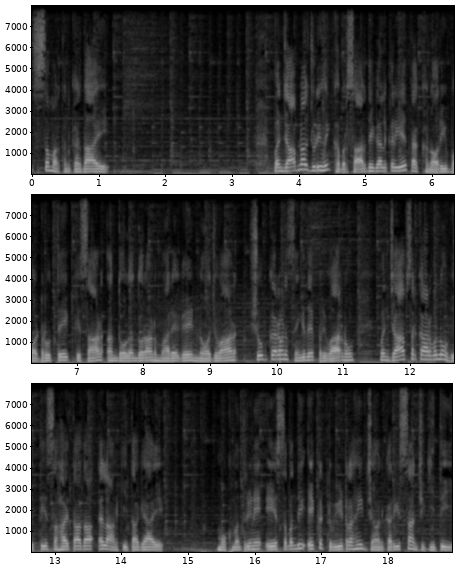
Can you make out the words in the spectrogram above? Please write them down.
ਸਮਰਥਨ ਕਰਦਾ ਹੈ ਪੰਜਾਬ ਨਾਲ ਜੁੜੀ ਹੋਈ ਖਬਰਸਾਰ ਦੀ ਗੱਲ ਕਰੀਏ ਤਾਂ ਖਨੌਰੀ ਬਾਰਡਰ ਉੱਤੇ ਕਿਸਾਨ ਅੰਦੋਲਨ ਦੌਰਾਨ ਮਾਰੇ ਗਏ ਨੌਜਵਾਨ ਸ਼ੁਭਕਰਨ ਸਿੰਘ ਦੇ ਪਰਿਵਾਰ ਨੂੰ ਪੰਜਾਬ ਸਰਕਾਰ ਵੱਲੋਂ ਵਿੱਤੀ ਸਹਾਇਤਾ ਦਾ ਐਲਾਨ ਕੀਤਾ ਗਿਆ ਹੈ ਮੁੱਖ ਮੰਤਰੀ ਨੇ ਇਸ ਸੰਬੰਧੀ ਇੱਕ ਟਵੀਟ ਰਾਹੀਂ ਜਾਣਕਾਰੀ ਸਾਂਝੀ ਕੀਤੀ।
